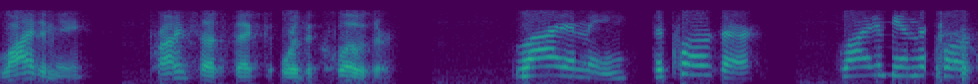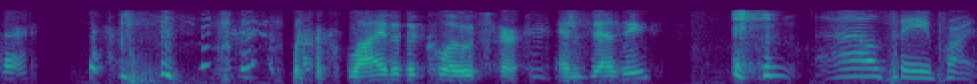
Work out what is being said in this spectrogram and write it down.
Lie to Me, Prime Suspect, or The Closer? Lie to me. The closer. Lie to me in the closer. Lie to The Closer. And Desi? I'll say Prime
